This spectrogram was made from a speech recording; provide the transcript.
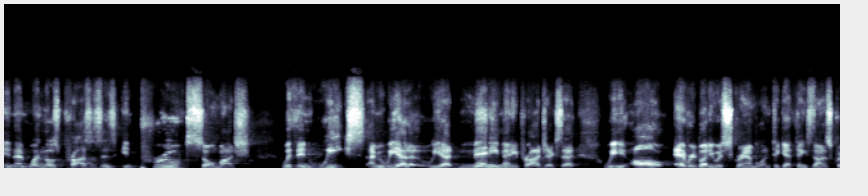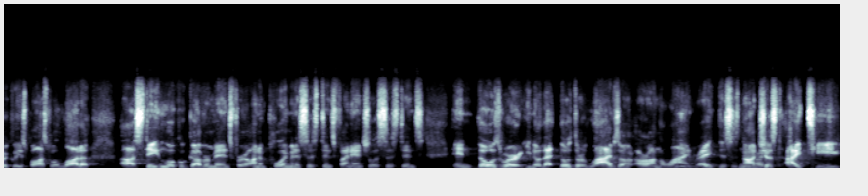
and then when those processes improved so much within weeks i mean we had a, we had many many projects that we all everybody was scrambling to get things done as quickly as possible. A lot of uh, state and local governments for unemployment assistance financial assistance and those were you know that those their lives are, are on the line right? This is not right. just it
